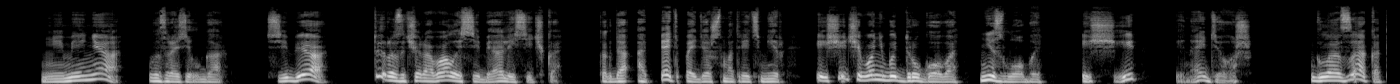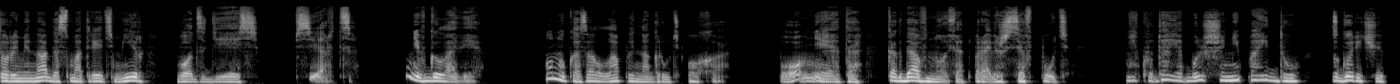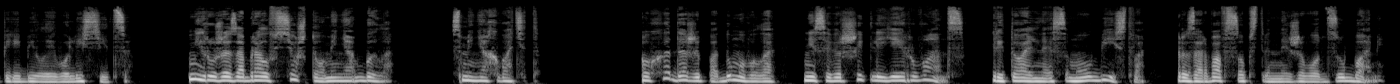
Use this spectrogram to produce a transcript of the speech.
«Не меня», — возразил Гар. «Себя. Ты разочаровала себя, лисичка. Когда опять пойдешь смотреть мир, ищи чего-нибудь другого, не злобы. Ищи и найдешь. Глаза, которыми надо смотреть мир, вот здесь, в сердце, не в голове». Он указал лапой на грудь Оха. «Помни это, когда вновь отправишься в путь». «Никуда я больше не пойду», — с горечью перебила его лисица. Мир уже забрал все, что у меня было. С меня хватит. Оха даже подумывала, не совершить ли ей рванс, ритуальное самоубийство, разорвав собственный живот зубами.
